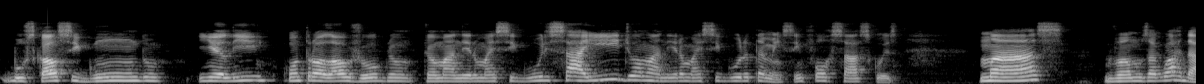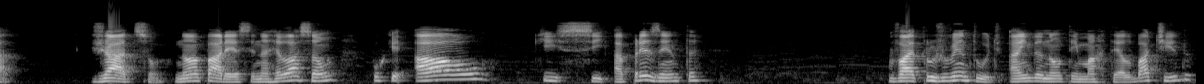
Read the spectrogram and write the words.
buscar o segundo, e ali controlar o jogo de, um, uma maneira mais segura e sair de uma maneira mais segura também, sem forçar as coisas. Mas vamos aguardar. Jadson não aparece na relação porque ao que se apresenta vai para o Juventude. Ainda não tem martelo batido,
